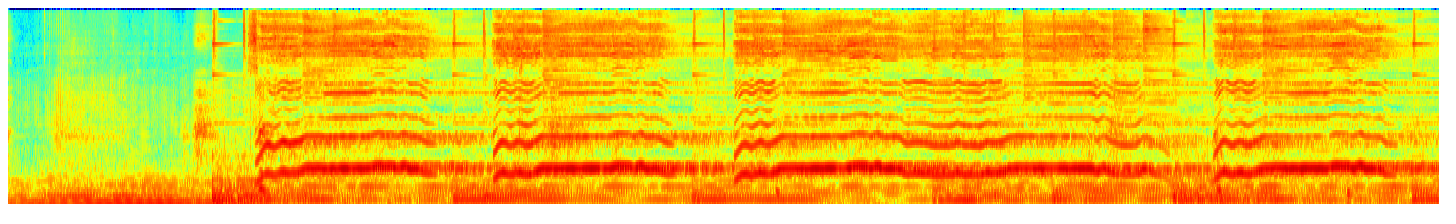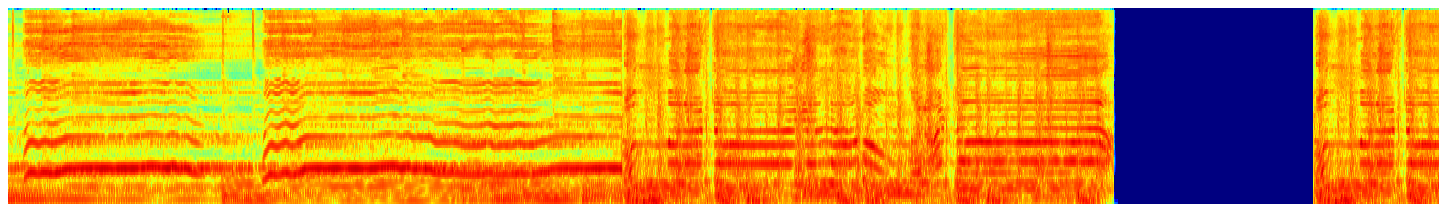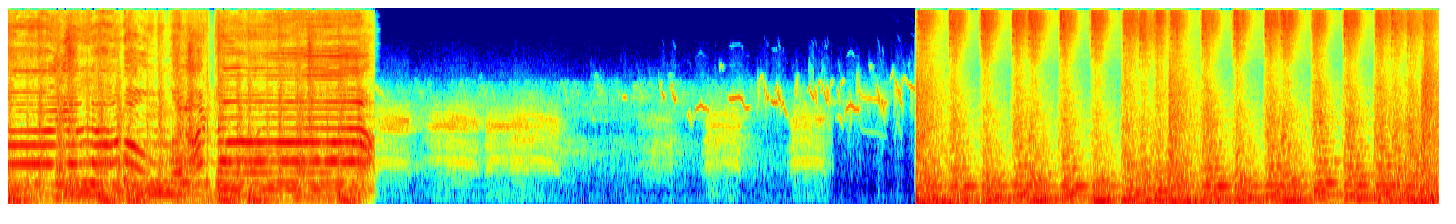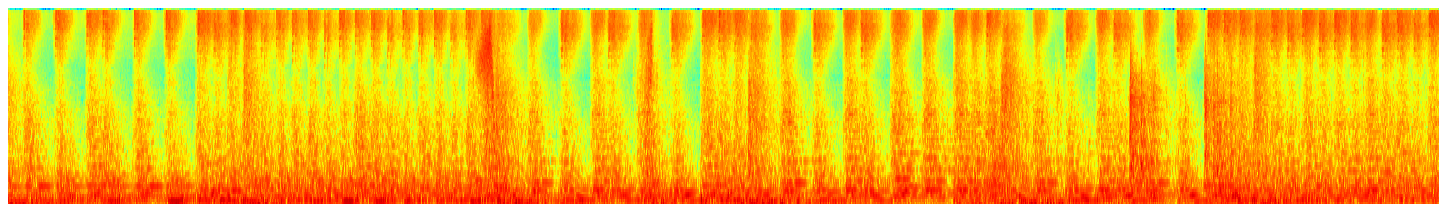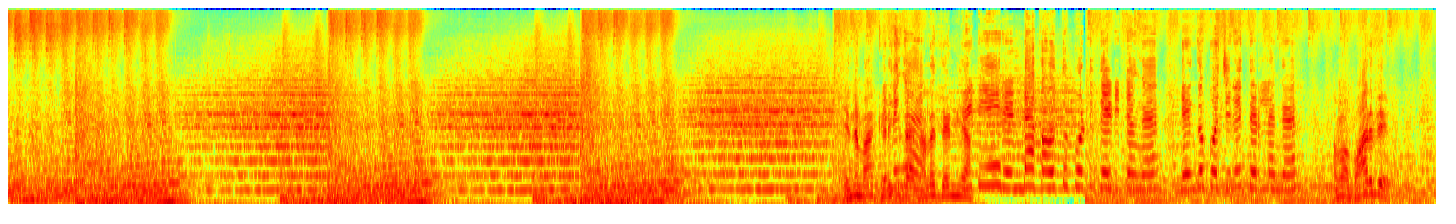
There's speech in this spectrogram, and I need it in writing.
என்னம்மா கிடைச்சதா? நல்ல தேனியா? வீட்டையே ரெண்டா கவுத்து போட்டு தேடிட்டோங்க. எங்க போச்சுன்னே தெரியலங்க. ஆமா பாரதி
